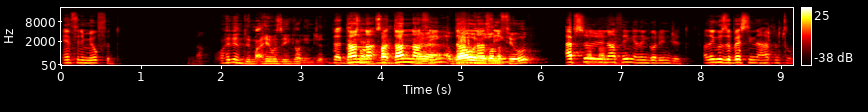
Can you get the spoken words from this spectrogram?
Anthony Milford. No. Well, he didn't do much. He was he got injured. That done, no, but done nothing. no, done while he nothing. was on the field, Absolutely nothing. nothing. and then got injured. I think it was the best thing that happened to him.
